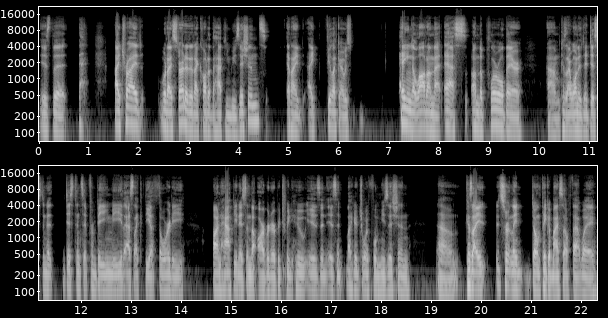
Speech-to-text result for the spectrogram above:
is that i tried when i started it i called it the happy musicians and i i feel like i was hanging a lot on that s on the plural there because um, i wanted to distance it distance it from being me as like the authority on happiness and the arbiter between who is and isn't like a joyful musician because um, i certainly don't think of myself that way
